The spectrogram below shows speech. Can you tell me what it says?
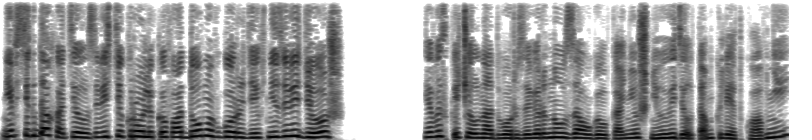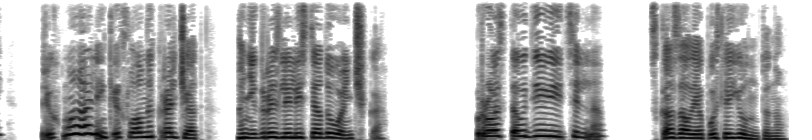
Мне всегда хотелось завести кроликов, а дома в городе их не заведешь. Я выскочил на двор, завернул за угол конюшни и увидел там клетку, а в ней трех маленьких славных крольчат. Они грызли листья дуванчика. «Просто удивительно», — сказал я после Юнтону.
